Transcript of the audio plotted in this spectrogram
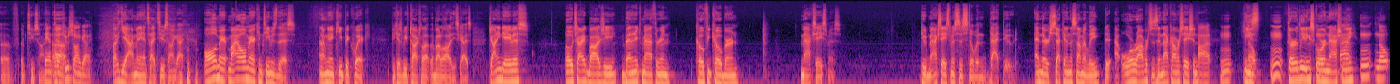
of, of Tucson. Anti Uh, Tucson guy. uh, yeah, I'm an anti Tucson guy. all Amer- my All American team is this, and I'm gonna keep it quick because we've talked a lot about a lot of these guys. Johnny Davis, Ochai Agbaji, Bennedict Mathurin, Kofi Cockburn, Max Abmas. Dude, Max Abmas has still been that dude. And they're second in the Summit League. They're- Oral Roberts is in that conversation. Uh, mm, He's no. Mm, third leading scorer uh, nationally. mm, no.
